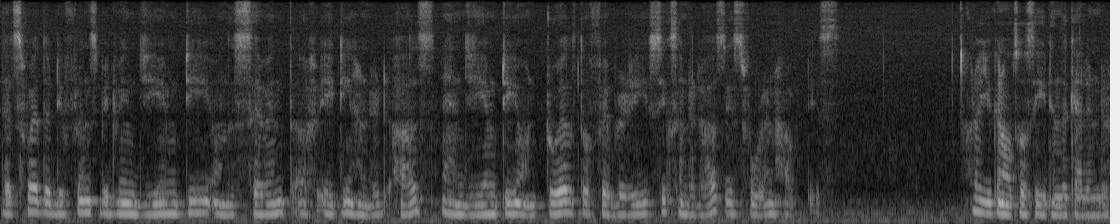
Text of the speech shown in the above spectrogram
That's why the difference between GMT on the 7th of 1800 hours and GMT on 12th of February 600 hours is four and a half days. Or you can also see it in the calendar.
